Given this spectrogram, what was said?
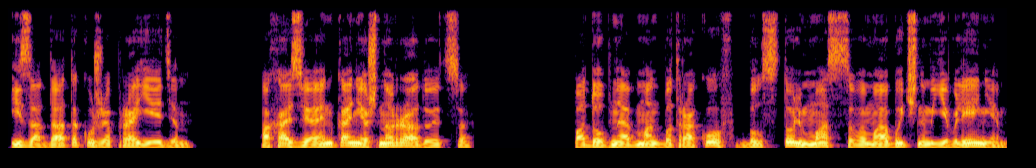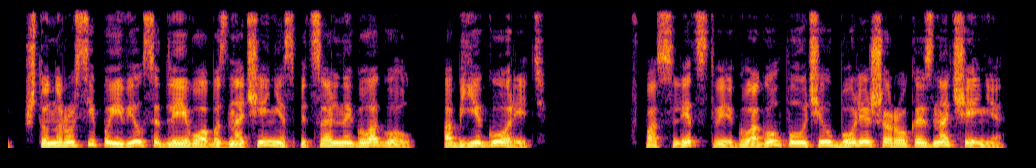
и задаток уже проеден. А хозяин, конечно, радуется. Подобный обман батраков был столь массовым и обычным явлением, что на Руси появился для его обозначения специальный глагол «объегорить». Впоследствии глагол получил более широкое значение,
